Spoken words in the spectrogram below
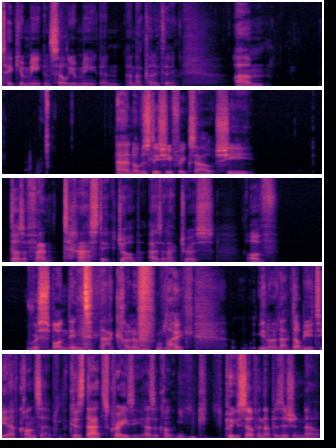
take your meat and sell your meat and and that kind of thing. Um, and obviously she freaks out. She does a fantastic job as an actress of responding to that kind of like you know that WTF concept because that's crazy. As a con- you put yourself in that position now,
